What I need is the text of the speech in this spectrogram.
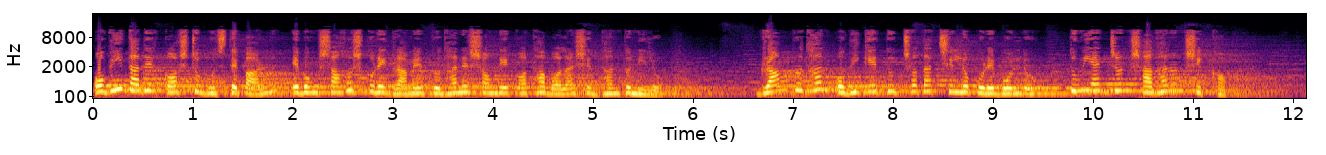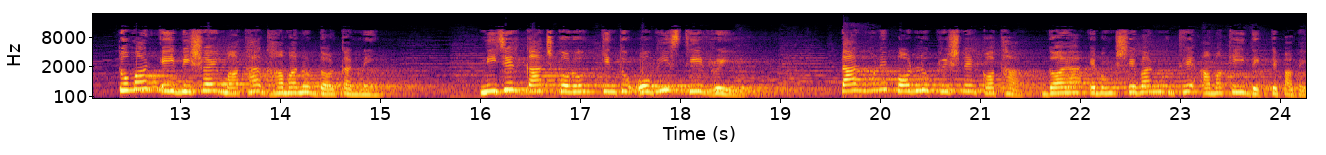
অভি তাদের কষ্ট বুঝতে পারল এবং সাহস করে গ্রামের প্রধানের সঙ্গে কথা বলার সিদ্ধান্ত নিল। গ্রাম প্রধান অভিকে তুচ্ছতাচ্ছিল্য করে বলল, তুমি একজন সাধারণ শিক্ষক। তোমার এই বিষয়ে মাথা ঘামানোর দরকার নেই। নিজের কাজ করো, কিন্তু অভি স্থির রইল। তার মনে পড়ল কৃষ্ণের কথা, দয়া এবং সেবার মধ্যে আমাকেই দেখতে পাবে।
